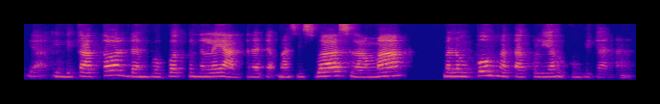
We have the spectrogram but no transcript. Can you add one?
ya indikator dan bobot penilaian terhadap mahasiswa selama menempuh mata kuliah hukum pidana.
